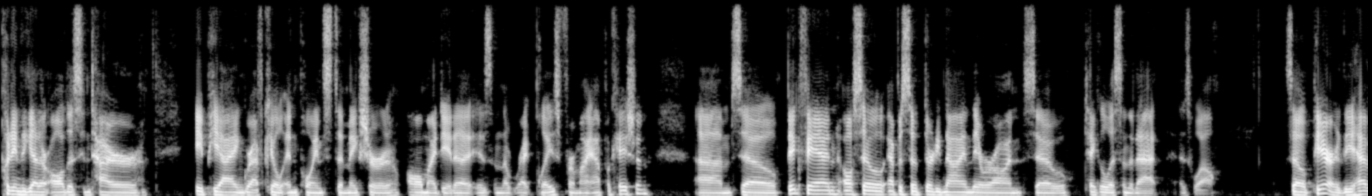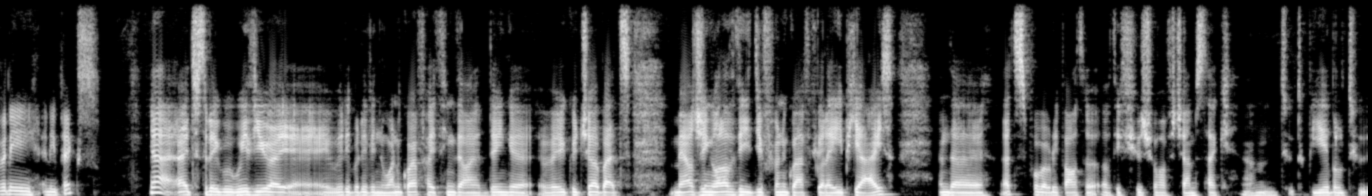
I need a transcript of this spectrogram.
putting together all this entire API and GraphQL endpoints to make sure all my data is in the right place for my application. Um, so big fan. Also, episode 39 they were on, so take a listen to that as well. So Pierre, do you have any any picks? Yeah, I totally agree with you. I, I really believe in OneGraph. I think they're doing a, a, very good job at merging all of the different GraphQL APIs, and uh, that's probably part of, of, the future of Jamstack um, to, to be able to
